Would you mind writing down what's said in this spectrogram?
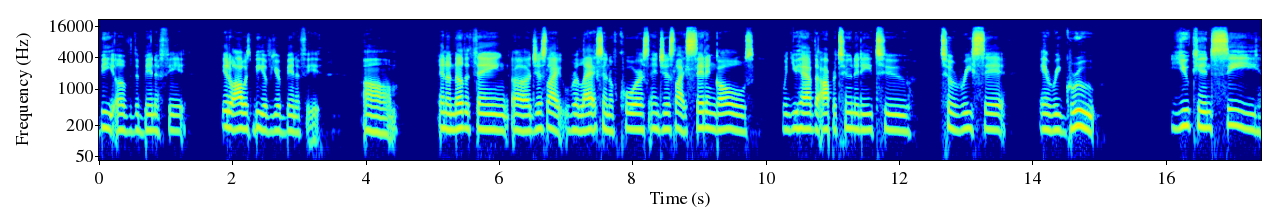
be of the benefit it'll always be of your benefit. Um, and another thing, uh, just like relaxing, of course, and just like setting goals when you have the opportunity to to reset and regroup, you can see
